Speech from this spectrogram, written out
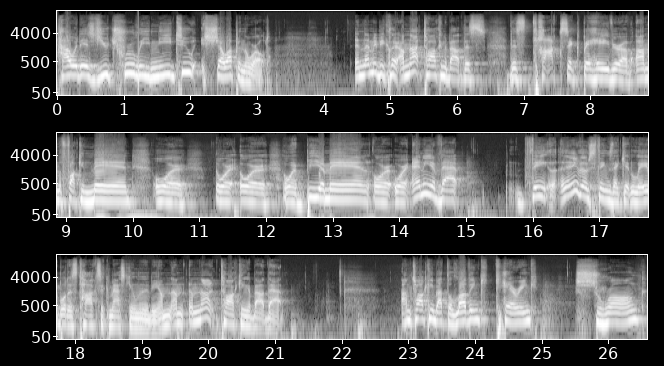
how it is you truly need to show up in the world. And let me be clear, I'm not talking about this this toxic behavior of I'm the fucking man or or or or be a man or or any of that thing, any of those things that get labeled as toxic masculinity. I'm, I'm, I'm not talking about that. I'm talking about the loving, caring, strong,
